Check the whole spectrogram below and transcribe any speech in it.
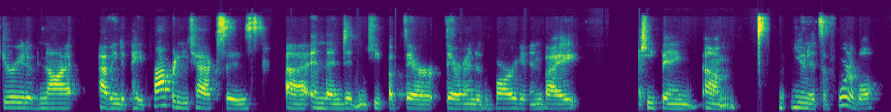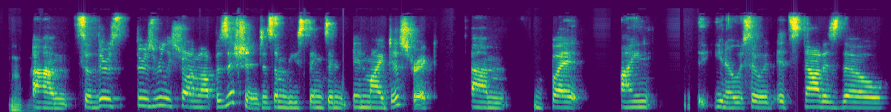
period of not having to pay property taxes uh, and then didn't keep up their their end of the bargain by keeping um, units affordable. Mm-hmm. Um, so there's there's really strong opposition to some of these things in in my district. Um, but I, you know, so it, it's not as though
